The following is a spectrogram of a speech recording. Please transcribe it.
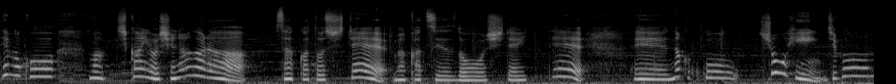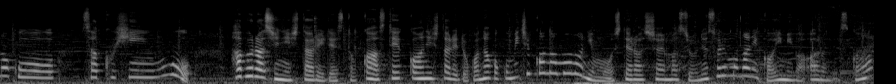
でもこう、まあ、司会をしながら作家として、まあ、活動していって、えーなんかこう商品自分のこう作品を歯ブラシにしたりですとかステッカーにしたりとかなんかこう身近なものにもしてらっしゃいますよね。それも何か意味があるんですか？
